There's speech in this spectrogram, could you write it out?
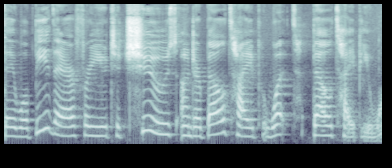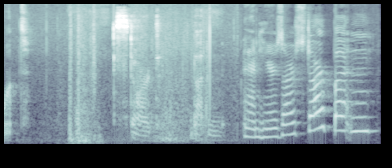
they will be there for you to choose under bell type what bell type you want. Start, button. And here's our start button.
